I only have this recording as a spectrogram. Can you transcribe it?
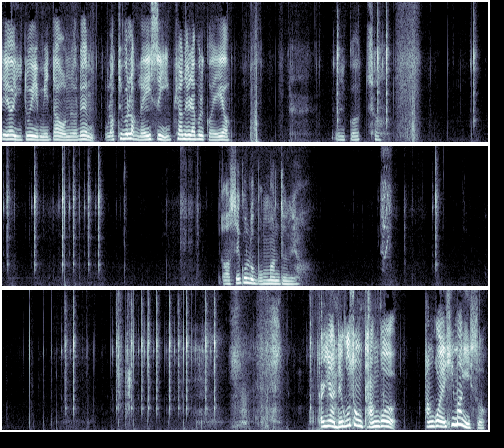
안녕하세요 이도희입니다. 오늘은 럭키블럭 레이스 2편을 해볼 거예요. 이거 참. 아, 새 걸로 못 만드네요. 아니야, 내 구성 단거, 단거에 희망이 있어.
